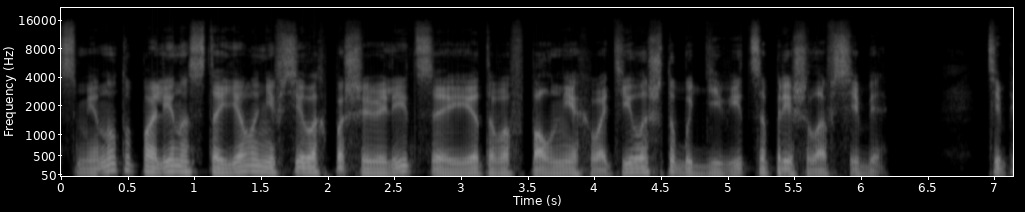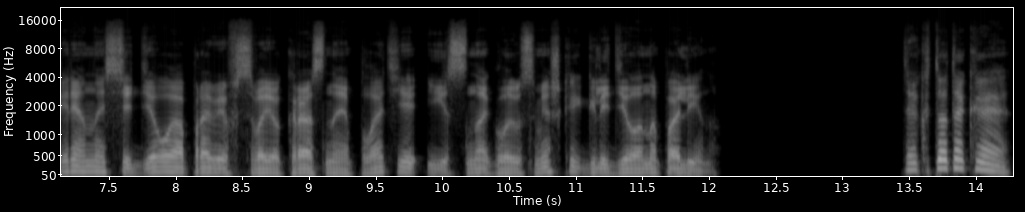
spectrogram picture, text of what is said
С минуту Полина стояла не в силах пошевелиться, и этого вполне хватило, чтобы девица пришла в себя. Теперь она сидела, оправив свое красное платье, и с наглой усмешкой глядела на Полину. «Ты кто такая?»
